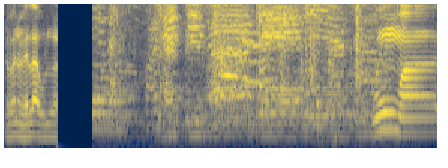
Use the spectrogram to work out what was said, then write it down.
હવે વેલા ઉલ્લા કુમાર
